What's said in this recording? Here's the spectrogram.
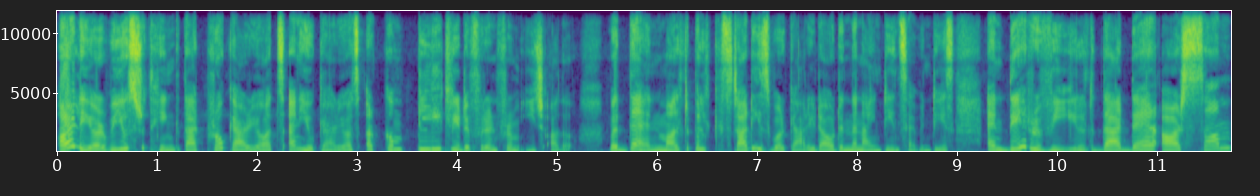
Earlier, we used to think that prokaryotes and eukaryotes are completely different from each other. But then, multiple studies were carried out in the 1970s and they revealed that there are some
